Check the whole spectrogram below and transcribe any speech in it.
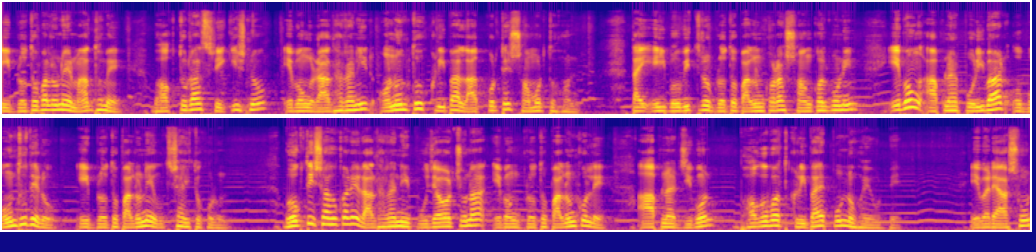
এই ব্রত পালনের মাধ্যমে ভক্তরা শ্রীকৃষ্ণ এবং রাধারানীর অনন্ত কৃপা লাভ করতে সমর্থ হন। তাই এই পবিত্র ব্রত পালন করার সংকল্প নিন এবং আপনার পরিবার ও বন্ধুদেরও এই ব্রত পালনে উৎসাহিত করুন। ভক্তি সহকারে রাধারানীর পূজা অর্চনা এবং ব্রত পালন করলে আপনার জীবন ভগবত কৃপায় পূর্ণ হয়ে উঠবে। এবারে আসুন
